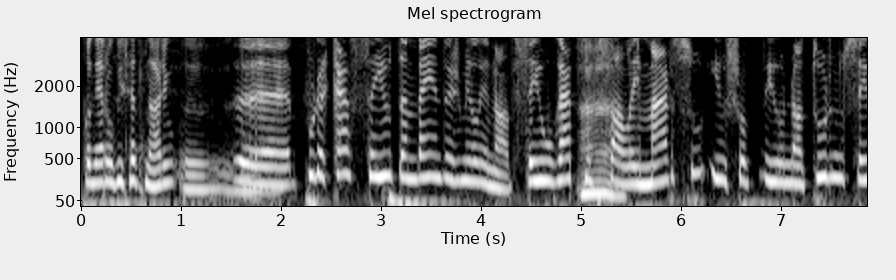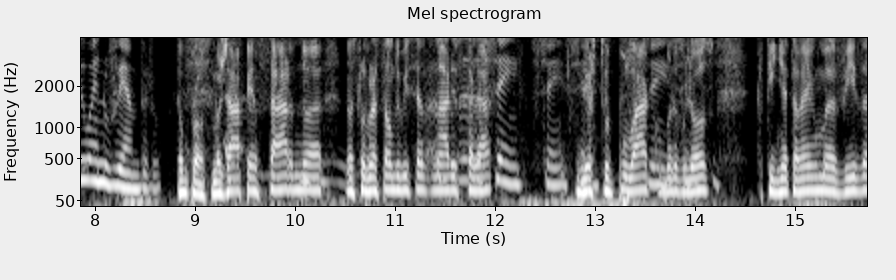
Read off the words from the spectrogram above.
quando era o bicentenário. eh, Uh, por acaso saiu também em 2009. Saiu o Gato Ah. o Pessal em março e o, Chop- e o Noturno saiu em novembro. Então pronto, mas já a pensar na, na celebração do bicentenário, se calhar, Uh, sim, sim, sim. deste polaco Sim, maravilhoso, sim, sim. que tinha também uma vida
